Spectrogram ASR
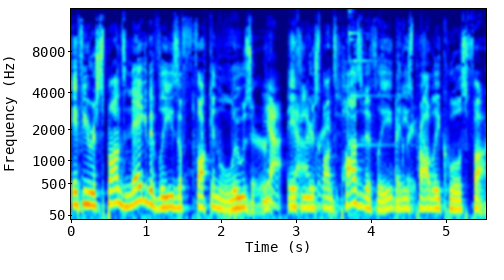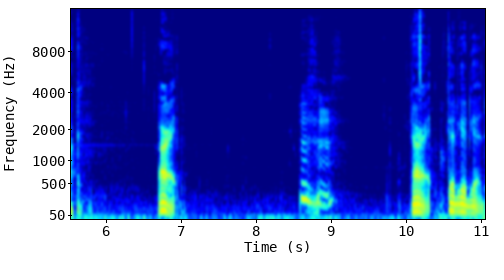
If he responds negatively, he's a fucking loser. Yeah, If yeah, he agreed. responds positively, then he's probably cool as fuck. All right. Mm-hmm. All right. Good. Good. Good.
